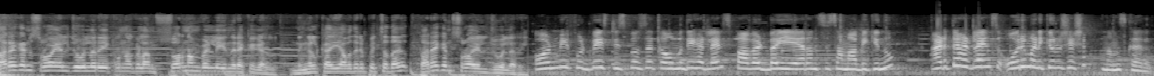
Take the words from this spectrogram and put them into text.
തരകൻസ് റോയൽ ജുവല്ലറി കുന്നകുളം സ്വർണം വെള്ളി നിരക്കുകൾ. നിങ്ങൾക്കായി അവതരിപ്പിച്ചത് Tharakan's royal jewellery. On me food waste disposal Kaumudi headlines powered by air സമാപിക്കുന്നു. അടുത്ത ഹെഡ്ലൈൻസ് ഒരു മണിക്കൂറിന് ശേഷം. നമസ്കാരം.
